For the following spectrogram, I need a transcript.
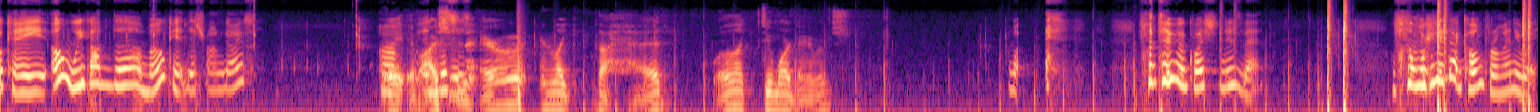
Okay. Oh, we got the bow kit this round, guys. Uh, Wait, if I shoot is an arrow in like the head, will it like do more damage? what? what type of question is that? Where did that come from, anyway?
